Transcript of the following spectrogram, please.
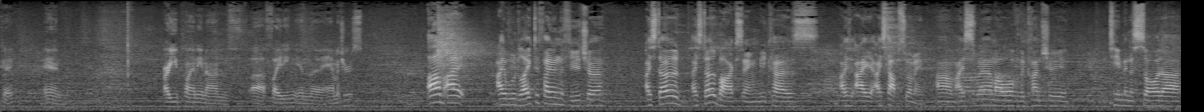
Okay. And are you planning on uh, fighting in the amateurs? Um, I I would like to fight in the future. I started I started boxing because I, I, I stopped swimming. Um, I swam all over the country Team Minnesota,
